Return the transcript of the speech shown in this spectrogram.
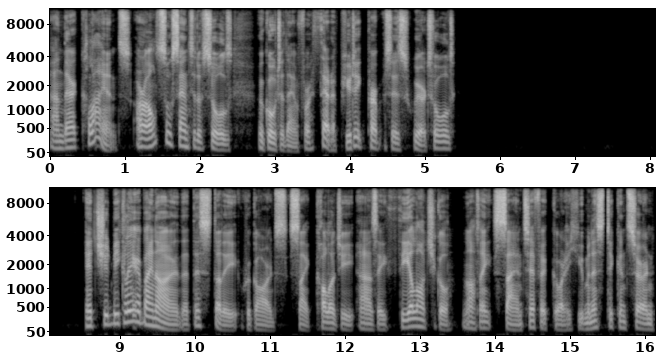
and their clients are also sensitive souls who go to them for therapeutic purposes, we are told. It should be clear by now that this study regards psychology as a theological, not a scientific or a humanistic concern.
